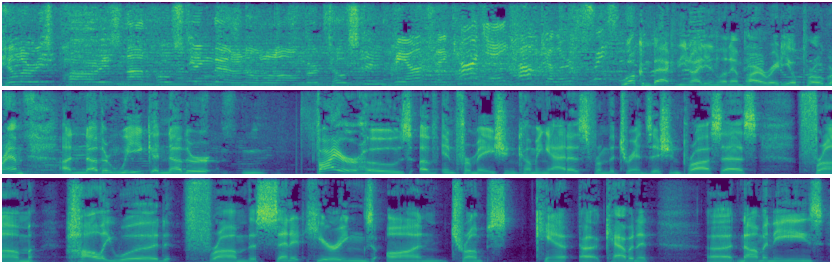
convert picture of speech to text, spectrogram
Hillary's party's not hosting, they're no longer toasting. Beyonce, Kanye, cop killers. Welcome back to the United Inland Empire radio program. Another week, another fire hose of information coming at us from the transition process, from Hollywood, from the Senate hearings on Trump's can, uh, cabinet uh, nominees.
